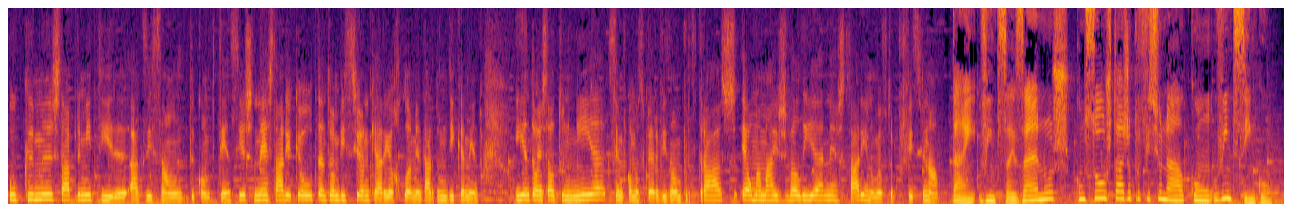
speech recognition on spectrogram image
O que me está a permitir a aquisição de competências nesta área que eu tanto ambiciono, que é a área regulamentar do medicamento. E então esta autonomia, sempre com uma supervisão por detrás, é uma mais-valia nesta área, no meu futuro profissional. Tem 26 anos, começou o estágio profissional com 25.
